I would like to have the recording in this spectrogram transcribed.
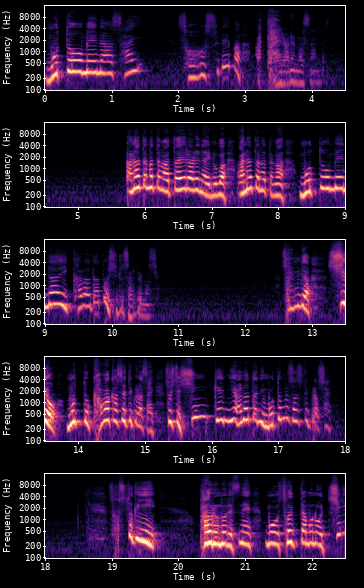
求めなさいそうすれば与えられますなんです。あなた方が与えられないのはあなた方が求めないからだと記されていますよ。そういう意味では死をもっと乾かせてください。そして真剣にあなたに求めさせてください。そうする時にパウロのですねもうそういったものを地理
